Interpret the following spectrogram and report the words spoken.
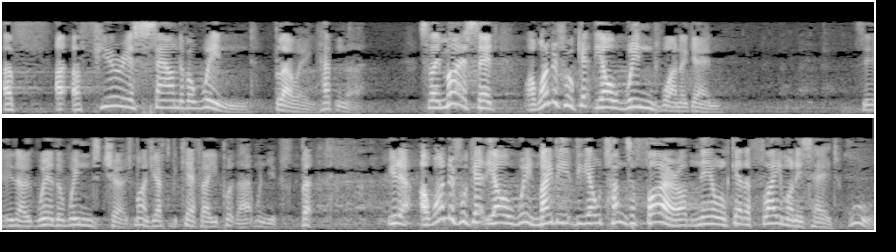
a, a, a furious sound of a wind blowing, hadn't there? So they might have said, I wonder if we'll get the old wind one again. So, you know, we're the wind church. Mind you, you have to be careful how you put that, wouldn't you? But, you know, I wonder if we'll get the old wind. Maybe it'll be the old tongues of fire. Neil will get a flame on his head. Ooh.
